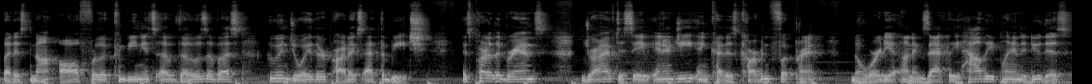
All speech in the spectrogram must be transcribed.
But it's not all for the convenience of those of us who enjoy their products at the beach. It's part of the brand's drive to save energy and cut its carbon footprint. No word yet on exactly how they plan to do this,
